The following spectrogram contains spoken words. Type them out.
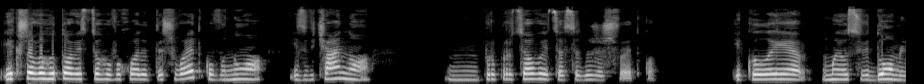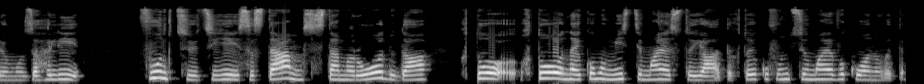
Якщо ви готові з цього виходити швидко, воно і, звичайно, пропрацьовується все дуже швидко. І коли ми усвідомлюємо взагалі функцію цієї системи, системи роду, да, хто, хто на якому місці має стояти, хто яку функцію має виконувати,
